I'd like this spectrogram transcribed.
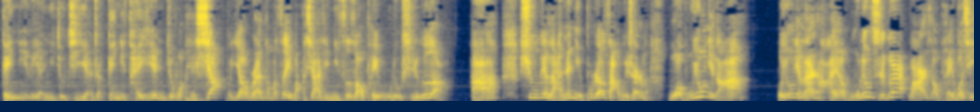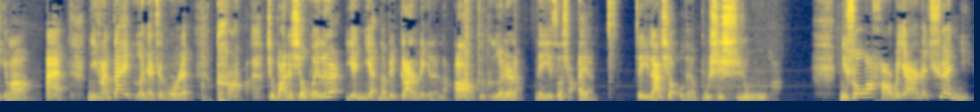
给你脸你就接着，给你台阶你就往下下吧，要不然他妈这把下去，你至少赔五六十个啊！兄弟拦着你，不知道咋回事吗？我不用你拦。我用你拦啥呀？五六十个，我二小赔不起吗？哎，你看戴哥呢，正宫呢，咔就把这小快乐也撵到这缸里来了啊，就搁这了。那意思啥呀？这俩小子不识时务啊！你说我好不样的劝你，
